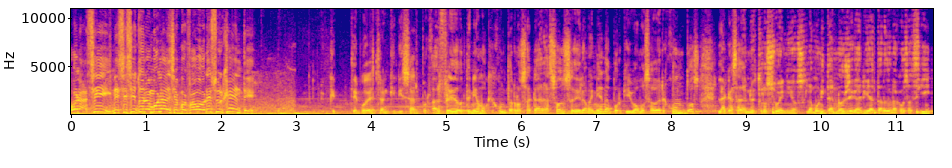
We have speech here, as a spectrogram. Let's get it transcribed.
Hola, sí, necesito una ambulancia, por favor, es urgente. ¿Que ¿Te podés tranquilizar, por favor? Alfredo, teníamos que juntarnos acá a las 11 de la mañana porque íbamos a ver juntos la casa de nuestros sueños. La monita no llegaría tarde una cosa así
